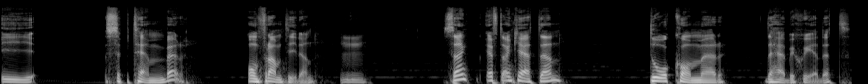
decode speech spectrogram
i september om framtiden. Mm. Sen efter enkäten, då kommer det här beskedet.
